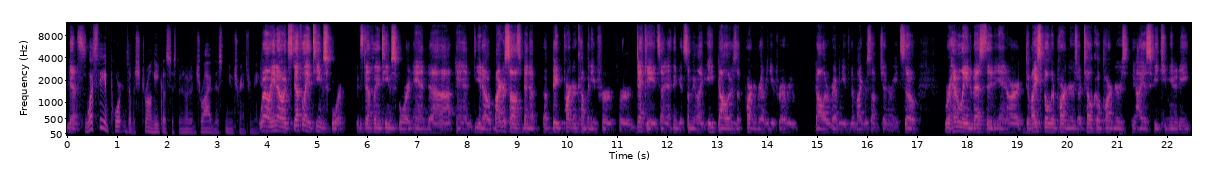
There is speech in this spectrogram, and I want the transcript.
Yes. What's the importance of a strong ecosystem in order to drive this new transformation? Well, you know, it's definitely a team sport. It's definitely a team sport. And, uh, and you know, Microsoft's been a, a big partner company for, for decades. I, mean, I think it's something like $8 of partner revenue for every dollar of revenue that Microsoft generates. So we're heavily invested in our device builder partners, our telco partners, the ISV community.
